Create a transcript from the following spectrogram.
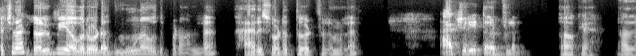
ஆக்சுவலா டுவெல்பி அவரோட மூணாவது படம் இல்ல ஹாரிஸோட தேர்ட் ஃபிலிம்ல ஆக்சுவலி தேர்ட் ஃபிலிம் ஓகே அது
